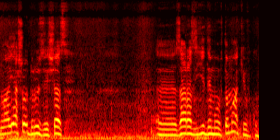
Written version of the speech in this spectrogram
Ну а я що, друзі, зараз е, зараз їдемо в Томаківку.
